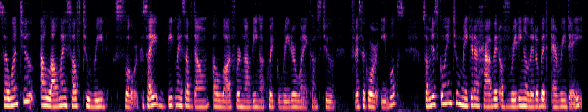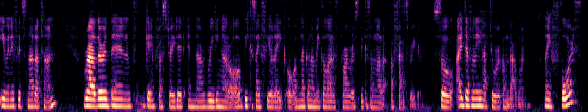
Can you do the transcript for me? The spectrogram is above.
So I want to allow myself to read slower because I beat myself down a lot for not being a quick reader when it comes to physical or ebooks. So I'm just going to make it a habit of reading a little bit every day, even if it's not a ton, rather than getting frustrated and not reading at all because I feel like, oh, I'm not going to make a lot of progress because I'm not a fast reader. So I definitely have to work on that one. My fourth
